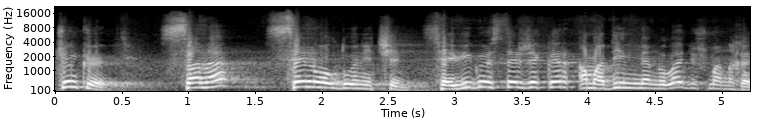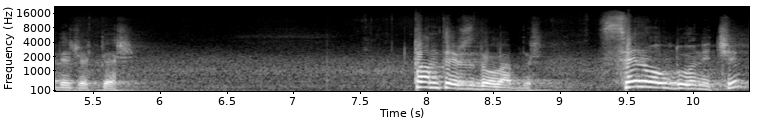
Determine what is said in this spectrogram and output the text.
Çünkü sana sen olduğun için sevgi gösterecekler ama dininden dolayı düşmanlık edecekler. Tam tersi de olabilir. Sen olduğun için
